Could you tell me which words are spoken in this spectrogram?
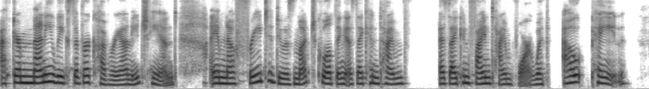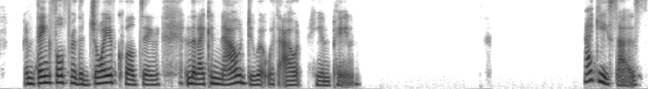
After many weeks of recovery on each hand, I am now free to do as much quilting as I can time as I can find time for without pain. I'm thankful for the joy of quilting and that I can now do it without hand pain. Maggie says,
